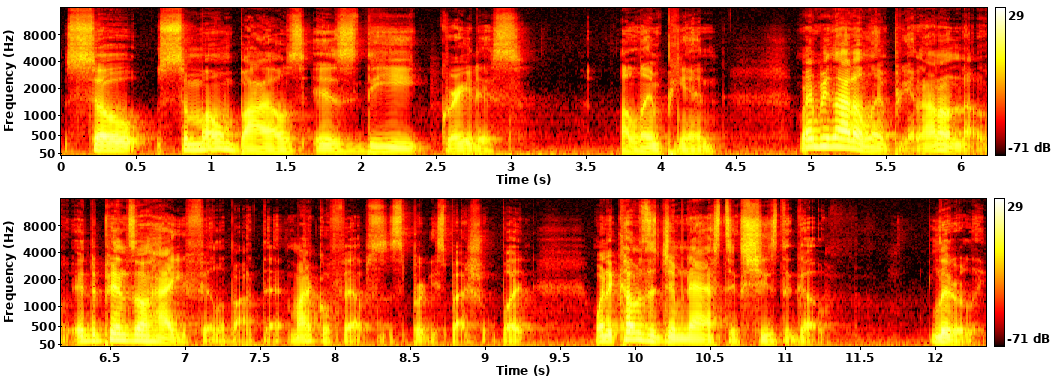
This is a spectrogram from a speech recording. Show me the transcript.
So Simone Biles is the greatest Olympian. Maybe not Olympian, I don't know. It depends on how you feel about that. Michael Phelps is pretty special, but when it comes to gymnastics, she's the go. Literally.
